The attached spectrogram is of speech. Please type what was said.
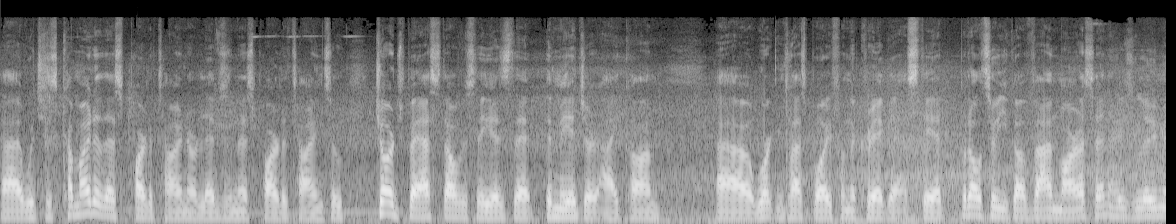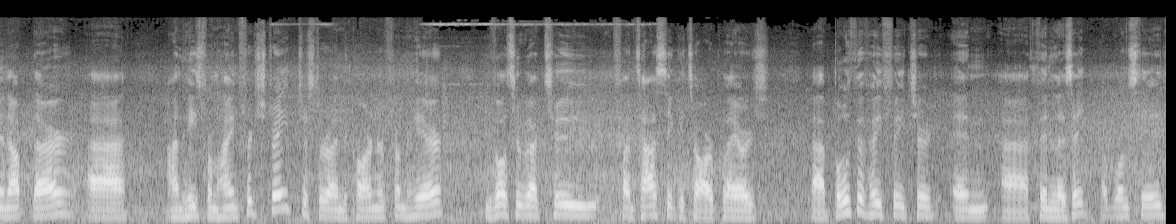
uh, which has come out of this part of town or lives in this part of town. So George Best obviously is the, the major icon, uh, working class boy from the Cregagh estate. But also you've got Van Morrison who's looming up there uh, and he's from Hyndford Street, just around the corner from here. You've also got two fantastic guitar players uh, both of who featured in uh, Thin Lizzy at one stage.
